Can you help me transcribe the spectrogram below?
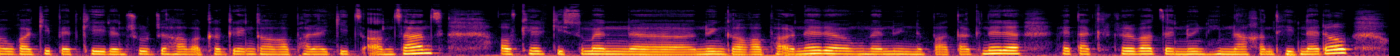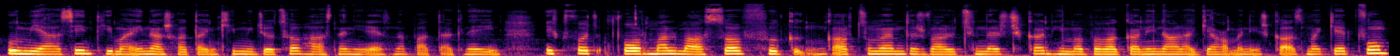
ուղղակի պետք է իրեն շուրջը հավաքագրեն գաղափարակից անձանց, ովքեր կիսում են նույն գաղափարները, ունեն նույն նպատակները, հետաքրքրված են նույն հիմնախնդիրներով ու միասին թիմային աշխատանքի միջոցով հասնեն իրենց նպատակներին։ Իսկ ֆորմալ մասով կարծում եմ դժվարություններ չկան, հիմա բավականին արագ է ամեն ինչ կազմակերպվում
